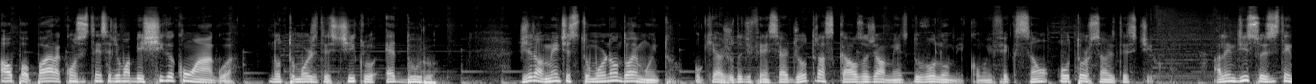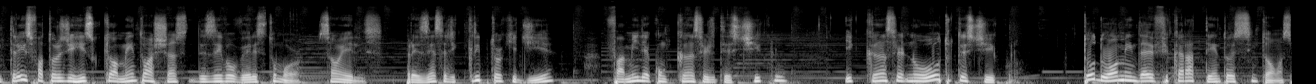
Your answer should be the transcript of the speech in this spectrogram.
ao palpar, a consistência de uma bexiga com água no tumor de testículo é duro. Geralmente esse tumor não dói muito, o que ajuda a diferenciar de outras causas de aumento do volume, como infecção ou torção de testículo. Além disso, existem três fatores de risco que aumentam a chance de desenvolver esse tumor. São eles: presença de criptorquidia, família com câncer de testículo e câncer no outro testículo. Todo homem deve ficar atento a esses sintomas,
